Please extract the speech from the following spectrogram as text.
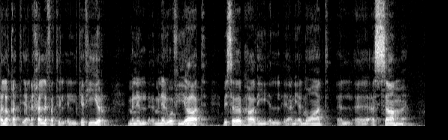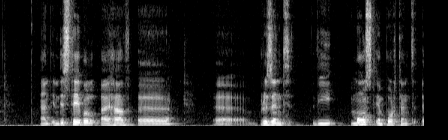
وخلقت يعني خلفت ال- الكثير من من الوفيات بسبب هذه يعني المواد ال- آه، السامة. And in this table I have uh, uh, present the most important uh,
